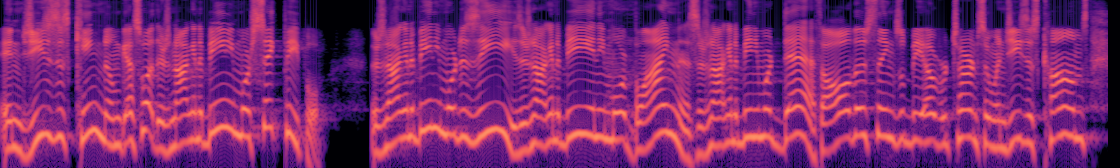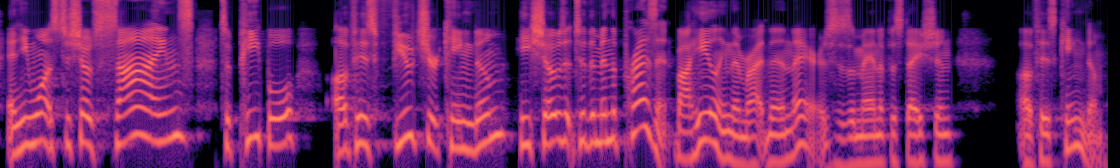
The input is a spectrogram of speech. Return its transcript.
in Jesus' kingdom, guess what? There's not going to be any more sick people. There's not going to be any more disease. There's not going to be any more blindness. There's not going to be any more death. All those things will be overturned. So when Jesus comes and he wants to show signs to people of his future kingdom, he shows it to them in the present by healing them right then and there. This is a manifestation of his kingdom.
